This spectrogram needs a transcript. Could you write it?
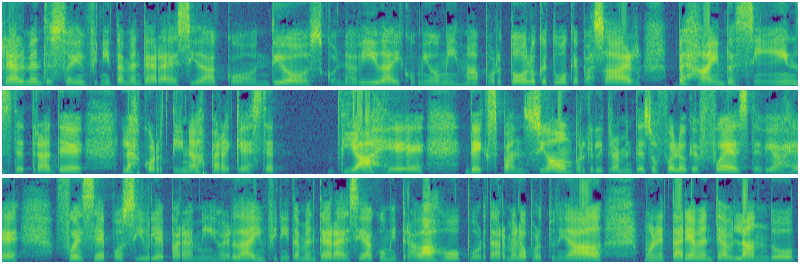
realmente estoy infinitamente agradecida con Dios, con la vida y conmigo misma por todo lo que tuvo que pasar behind the scenes, detrás de las cortinas para que este viaje de expansión, porque literalmente eso fue lo que fue este viaje, fuese posible para mí, ¿verdad? Infinitamente agradecida con mi trabajo por darme la oportunidad monetariamente hablando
